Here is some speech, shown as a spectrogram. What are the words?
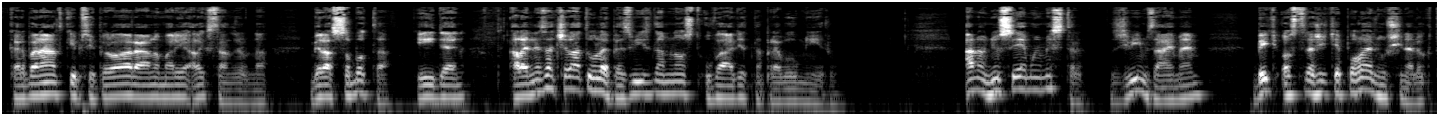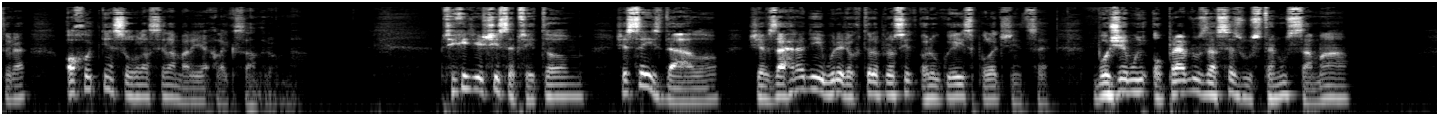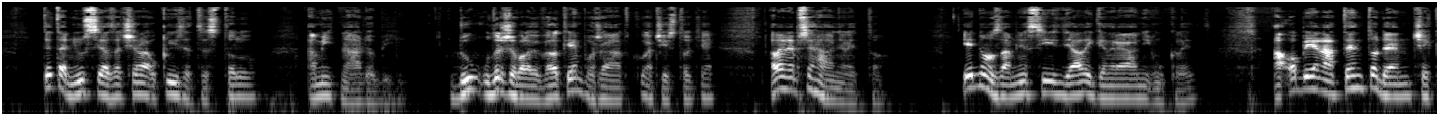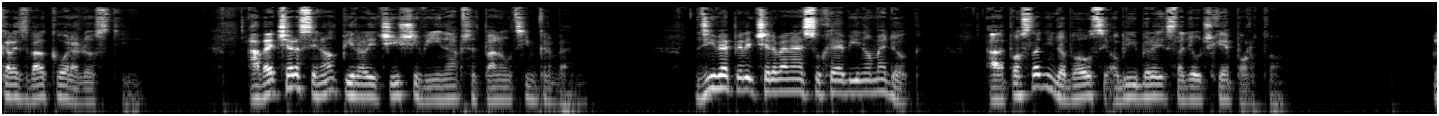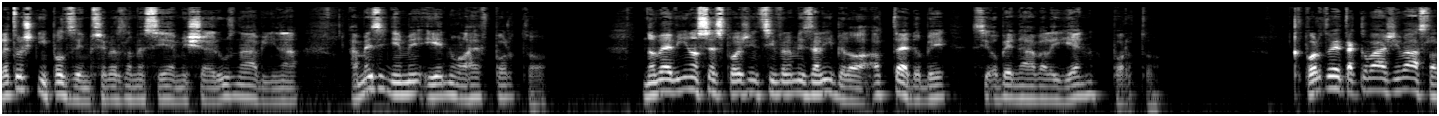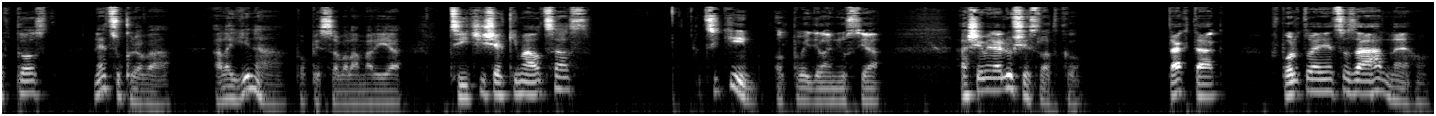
Karbanátky připravila ráno Marie Alexandrovna. Byla sobota, její den, ale nezačala tuhle bezvýznamnost uvádět na pravou míru. Ano, Nusy je můj mistr, s živým zájmem, byť ostražitě pohlédnuši na doktora, ochotně souhlasila Marie Alexandrovna. Přichytivši se přitom, že se jí zdálo, že v zahradě jí bude doktor prosit o ruku její společnice. Bože můj, opravdu zase zůstanu sama? Teta Nusia začala uklízet ze stolu a mít nádobí. Dům udržovali ve velkém pořádku a čistotě, ale nepřeháněli to. Jednou za měsíc dělali generální úklid a obě na tento den čekali s velkou radostí. A večer si neodpírali číši vína před planoucím krbem. Dříve pili červené suché víno medok, ale poslední dobou si oblíbili sladoučké porto. Letošní podzim přivezl Messie Michel různá vína a mezi nimi i jednu lahev porto. Nové víno se společníci velmi zalíbilo a od té doby si objednávali jen porto. K portu je taková živá sladkost, ne cukrová, ale jiná, popisovala Maria. Cítíš, jaký má ocas? Cítím, odpověděla Nusia. Až je mi na duši sladko. Tak, tak, v portu je něco záhadného.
